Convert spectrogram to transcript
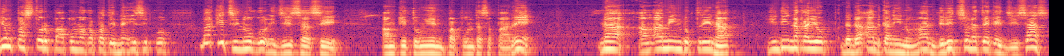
Yung pastor pa ako mga kapatid, naisip ko, bakit sinugo ni Jesus si ang kitungin papunta sa pare? Na ang aming doktrina, hindi na kayo dadaan kanino man. Diretso na tayo kay Jesus.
